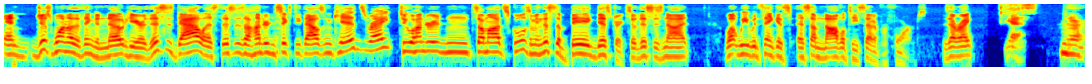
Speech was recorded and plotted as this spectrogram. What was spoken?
And just one other thing to note here this is Dallas. This is 160,000 kids, right? 200 and some odd schools. I mean, this is a big district. So this is not what we would think is as some novelty set of reforms. Is that right? Yes. Yeah.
